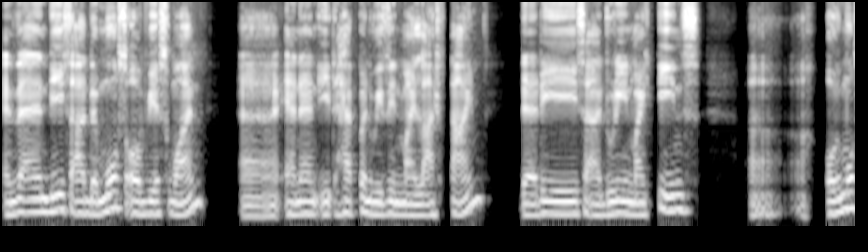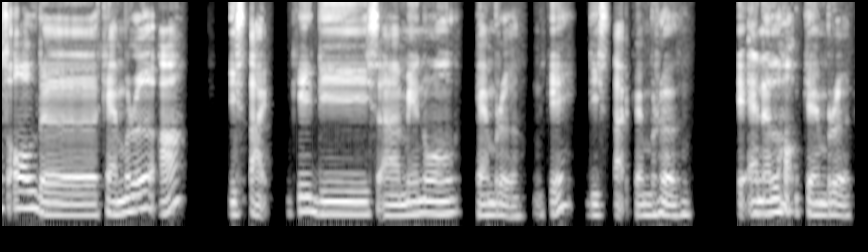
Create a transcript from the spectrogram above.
And then these are the most obvious one. Uh, and then it happened within my lifetime. That is uh, during my teens, uh, almost all the camera are this type. Okay, this uh, manual camera. Okay, this type camera. Okay, analog camera.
